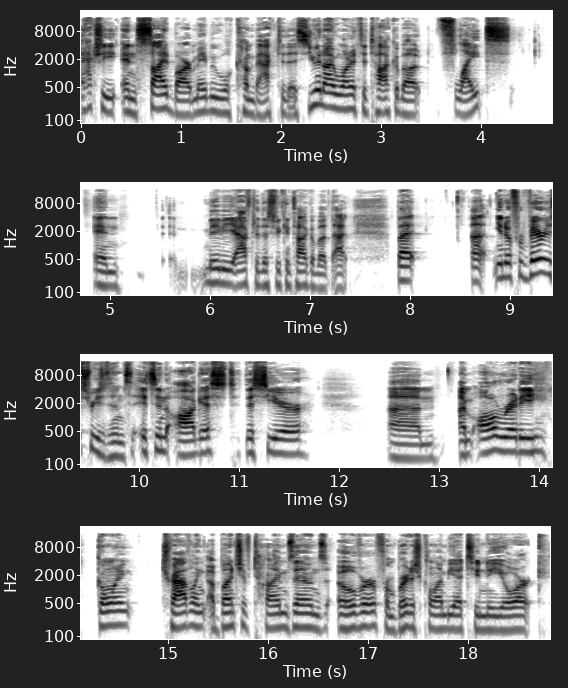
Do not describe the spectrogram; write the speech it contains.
actually, and sidebar, maybe we'll come back to this. You and I wanted to talk about flights, and maybe after this we can talk about that. But uh, you know, for various reasons, it's in August this year. Um, I'm already going traveling a bunch of time zones over from British Columbia to New York,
